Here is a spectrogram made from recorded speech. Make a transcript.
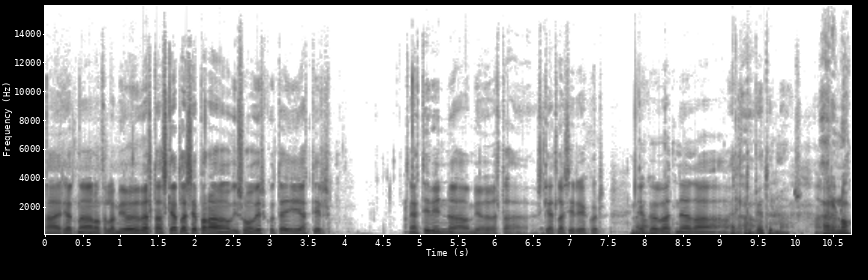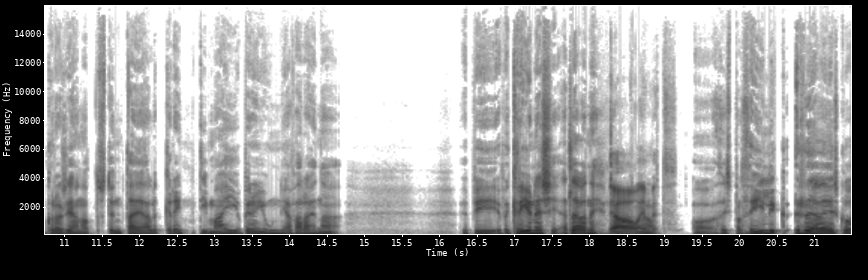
það er hérna náttúrulega mjög auðvelt að skella sér bara á því svo virkum degi eftir, eftir vinnu, það er mjög auðvelt að skella sér í eitthvað, eitthvað vötni eða... betur maður. Það eru nokkur á síðan og stundaði alveg greimt í mæ og byrjun júni að fara hérna upp í, í kríunis í ellegavatni Já, einmitt. Og þeir bara þýlík urða veið sko,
